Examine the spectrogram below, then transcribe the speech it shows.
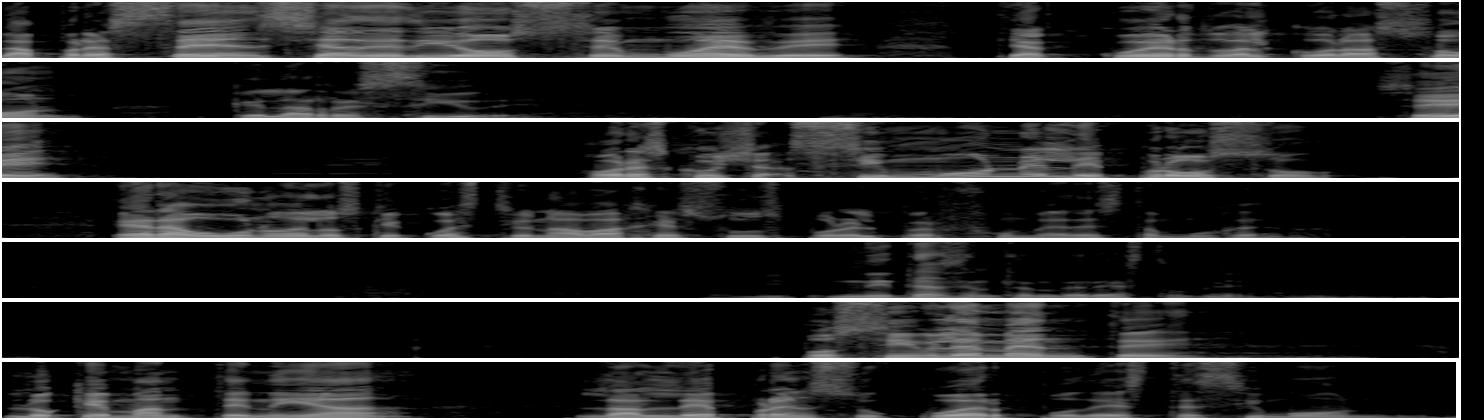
La presencia de Dios se mueve de acuerdo al corazón que la recibe. ¿Sí? Ahora escucha, Simón el leproso era uno de los que cuestionaba a Jesús por el perfume de esta mujer. Necesitas entender esto. Posiblemente lo que mantenía la lepra en su cuerpo de este Simón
